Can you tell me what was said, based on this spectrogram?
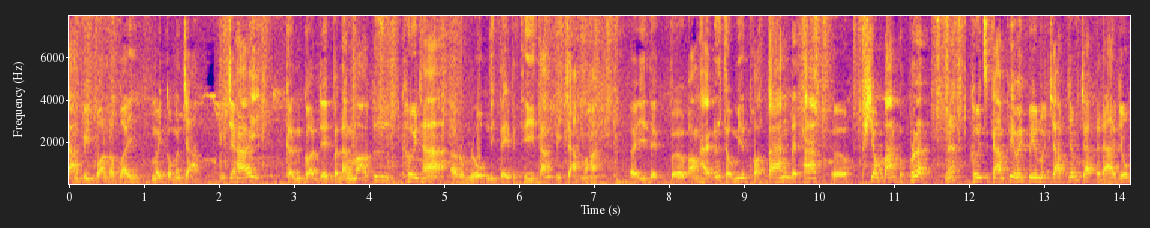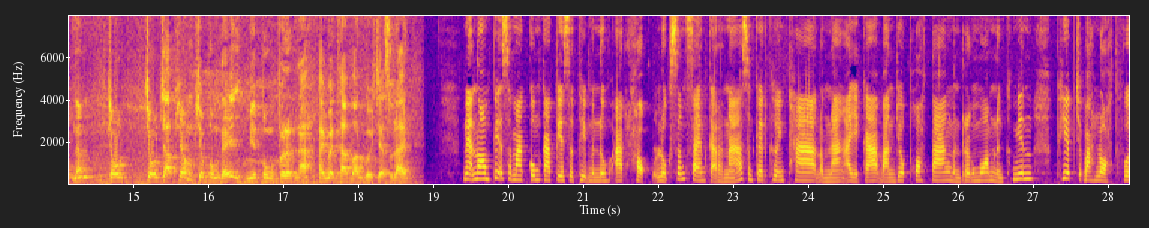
តាំង2013មិនក៏មិនចាប់អញ្ចឹងហើយគិនគាត់និយាយប៉ុណ្ណឹងមកគឺឃើញថារំលោភនីតិវិធីតាំងពីចាប់មកហើយហើយអង្គហេតុនោះត្រូវមានផោះតាំងដែលថាខ្ញុំបានប្រព្រឹត្តណាឃើញសកម្មភាពឲ្យពេលមកចាប់ខ្ញុំចាប់កដាលយប់ហ្នឹងចូលចូលចាប់ខ្ញុំខ្ញុំពងដេកមានពងប្រព្រឹត្តណាហើយមិនថាបទល្មើសជាក់ស្ដែង អ្នកនាំពាក្យសមាគមការពារសិទ្ធិមនុស្សអាត់ហុកលោកសឹងសែនករណាសង្កេតឃើញថាតំណាងអัยការបានយកភ័ស្តុតាងមិនរឹងមាំនិងគ្មានភាពច្បាស់លាស់ធ្វើ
